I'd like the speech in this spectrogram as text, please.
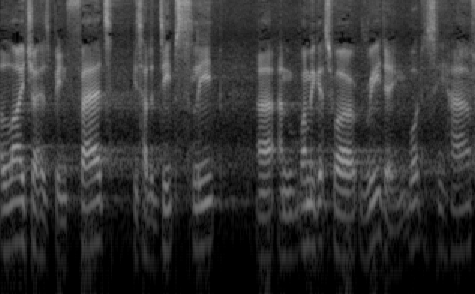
Elijah has been fed, he's had a deep sleep, uh, and when we get to our reading, what does he have?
